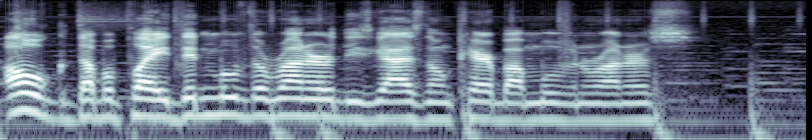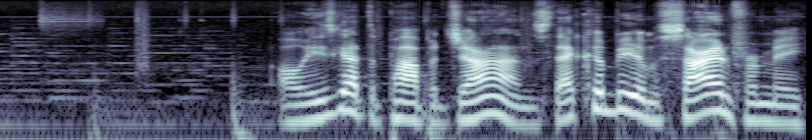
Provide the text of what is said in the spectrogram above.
Oh, double play. Didn't move the runner. These guys don't care about moving runners. Oh, he's got the Papa John's. That could be a sign for me.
